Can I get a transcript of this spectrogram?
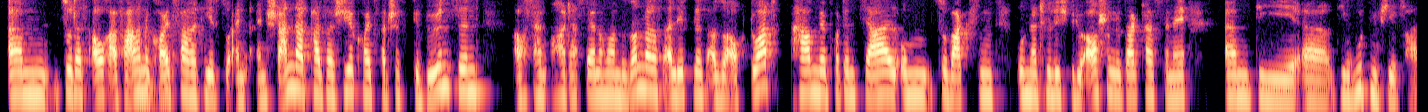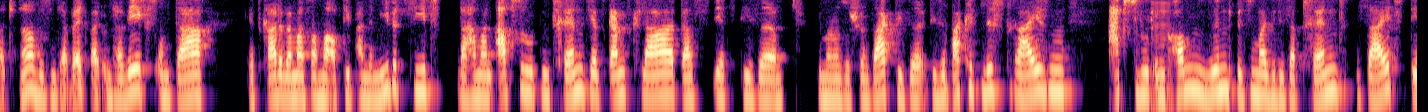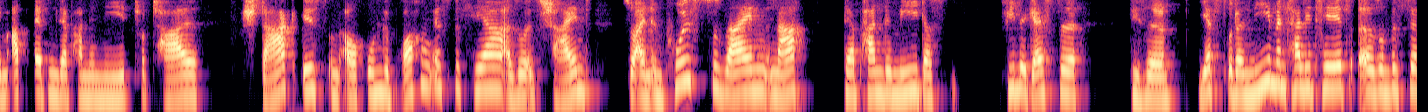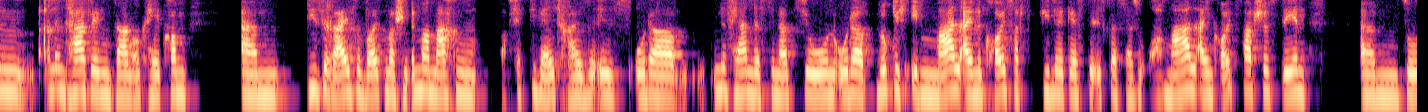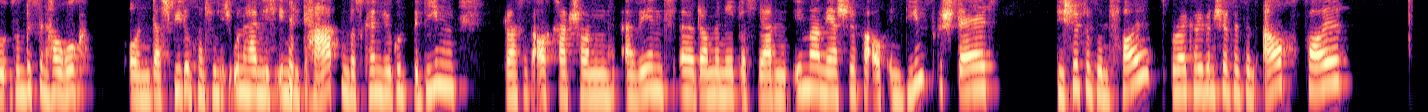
ähm, so dass auch erfahrene mhm. Kreuzfahrer, die jetzt so ein, ein Standard-Passagierkreuzfahrtschiff gewöhnt sind, auch sagen, oh, das wäre nochmal ein besonderes Erlebnis. Also auch dort haben wir Potenzial, um zu wachsen. Und natürlich, wie du auch schon gesagt hast, René, ähm, die, äh, die Routenvielfalt. Ne? Wir sind ja weltweit unterwegs und da jetzt gerade, wenn man es nochmal auf die Pandemie bezieht, da haben wir einen absoluten Trend jetzt ganz klar, dass jetzt diese, wie man so schön sagt, diese, diese Bucketlist-Reisen absolut im mhm. Kommen sind, beziehungsweise dieser Trend seit dem Abebben der Pandemie total stark ist und auch ungebrochen ist bisher. Also es scheint so ein Impuls zu sein nach der Pandemie, dass viele Gäste diese Jetzt- oder Nie-Mentalität äh, so ein bisschen an den Tag legen und sagen, okay, komm, ähm, diese Reise wollten wir schon immer machen, ob es jetzt die Weltreise ist oder eine Ferndestination oder wirklich eben mal eine Kreuzfahrt. Für viele Gäste ist das ja so, oh, mal ein Kreuzfahrtschiff sehen, ähm, so, so ein bisschen Hauruck. Und das spielt uns natürlich unheimlich in die Karten. Das können wir gut bedienen. Du hast es auch gerade schon erwähnt, äh, Dominik. Es werden immer mehr Schiffe auch in Dienst gestellt. Die Schiffe sind voll. Royal Caribbean Schiffe sind auch voll.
